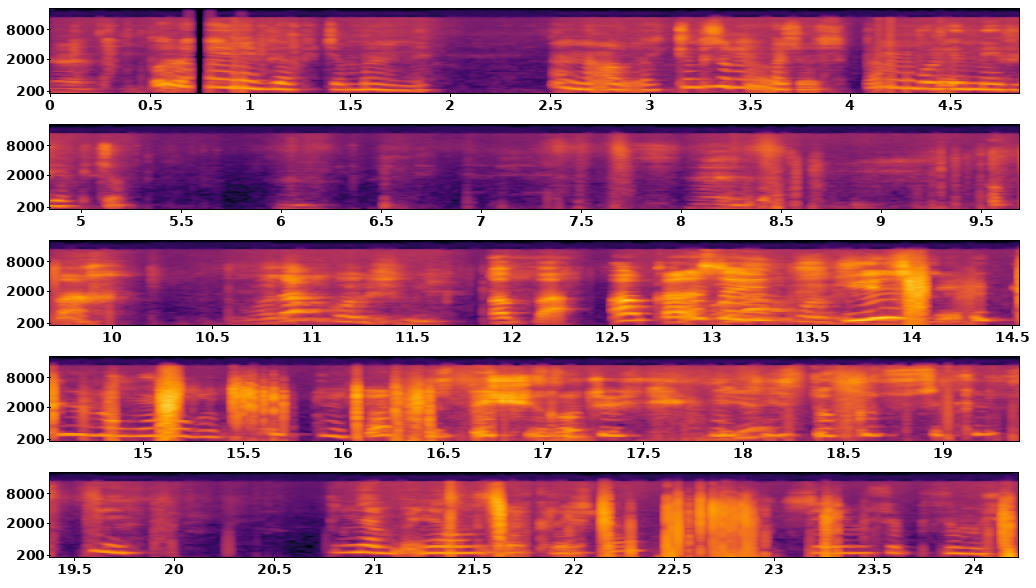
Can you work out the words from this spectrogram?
Evet. Buraya ev yapacağım bana ne? Anne Allah kimse bana başlasın. Ben buraya ev yapacağım. Evet. Hoppa. O da mı konuşmuyor? Hoppa. Arkadaşlar Oradan mı konuşuyor? 100, 200 abone olduk. 300, 400, 500, 600, Niye? 700, 900, 800, 1000. Ne abone olduk arkadaşlar. Sevim sürprizim olacak.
